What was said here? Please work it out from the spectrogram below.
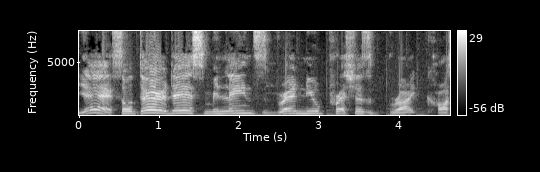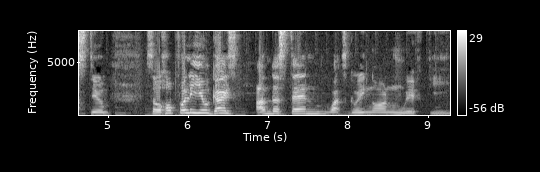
Yeah, so there it is, Mylene's brand new Precious Bride costume. So hopefully you guys understand what's going on with the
